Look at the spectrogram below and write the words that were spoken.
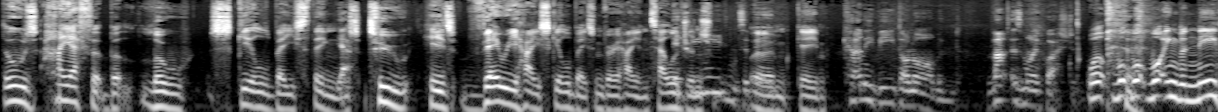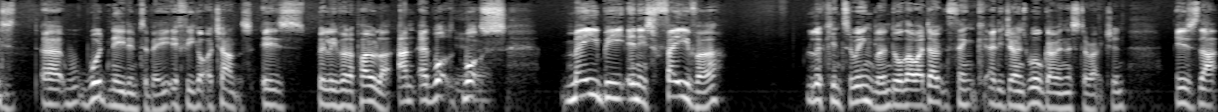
those high effort but low skill based things Yeah. to his very high skill base and very high intelligence need him to be- um, game. Can he be Don Armand? That is my question. Well, what, what, what England need uh, would need him to be if he got a chance is Billy Vunipola, and, and what what's maybe in his favour, looking to England, although I don't think Eddie Jones will go in this direction, is that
